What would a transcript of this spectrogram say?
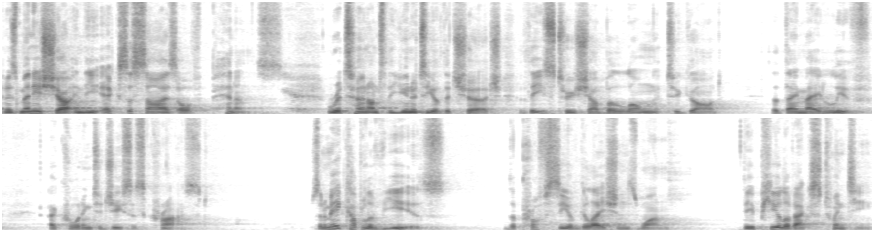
And as many as shall in the exercise of penance return unto the unity of the church, these two shall belong to God, that they may live according to Jesus Christ. So in a mere couple of years, the prophecy of Galatians 1, the appeal of Acts 20,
